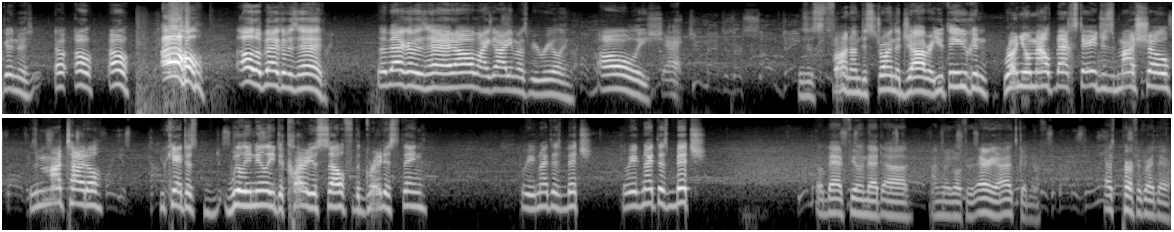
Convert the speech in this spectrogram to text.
goodness. Oh, oh, oh. Oh! Oh, the back of his head. The back of his head. Oh, my God. He must be reeling. Holy shit. This is fun. I'm destroying the jobber. You think you can run your mouth backstage? This is my show. This is my title. You can't just willy-nilly declare yourself the greatest thing. Can we ignite this bitch? Can we ignite this bitch? A bad feeling that uh, I'm going to go through. You go. That's good enough. That's perfect right there.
